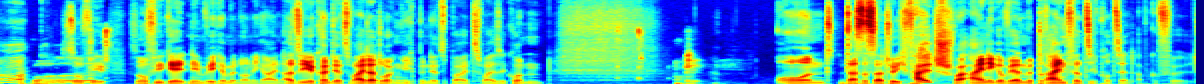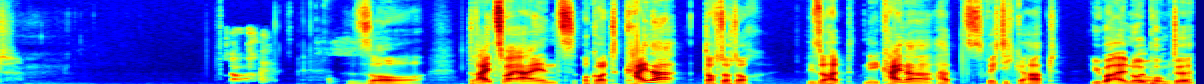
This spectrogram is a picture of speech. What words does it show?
Ha, so, viel, so viel Geld nehmen wir hiermit noch nicht ein. Also ihr könnt jetzt weiter drücken. Ich bin jetzt bei zwei Sekunden. Okay. Und das ist natürlich falsch, weil einige werden mit 43% abgefüllt. Ja. So. 3, 2, 1. Oh Gott, keiner. Doch, doch, doch. Wieso hat. Nee, keiner hat es richtig gehabt. Überall null Oh. Punkte.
